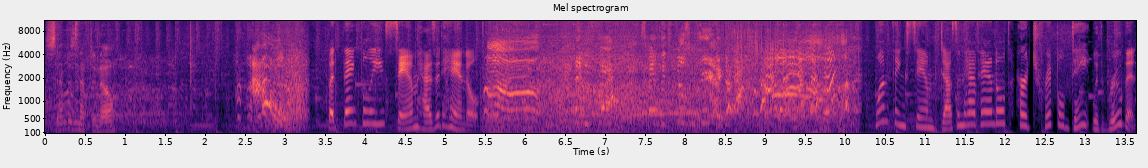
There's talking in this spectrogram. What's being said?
Sam doesn't have to know. Ow! But thankfully, Sam has it handled. Ah! One thing Sam doesn't have handled, her triple date with Ruben.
